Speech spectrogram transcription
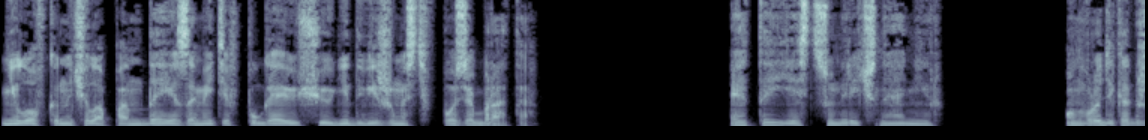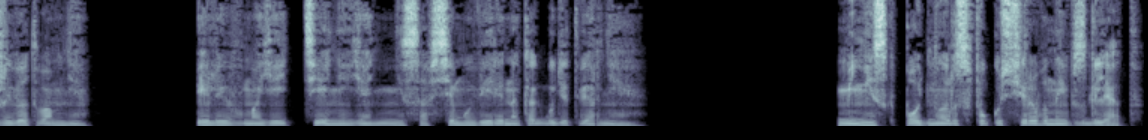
Неловко начала Пандея, заметив пугающую недвижимость в позе брата. Это и есть сумеречный Анир. Он вроде как живет во мне. Или в моей тени, я не совсем уверена, как будет вернее. Миниск поднял расфокусированный взгляд.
